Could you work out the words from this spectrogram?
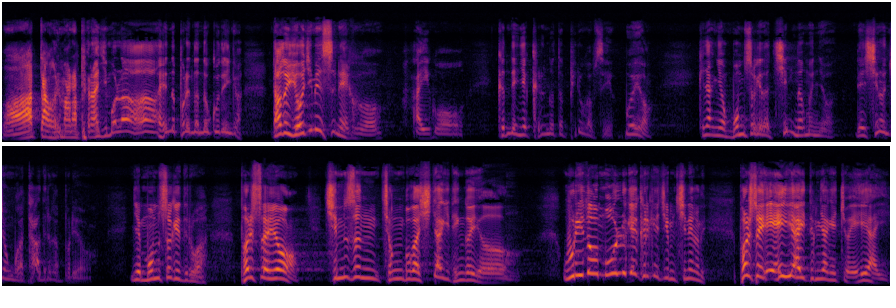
와따 얼마나 편한지 몰라. 핸드폰에다 넣고 댕기니까 나도 요즘에 쓰네 그거. 아이고. 근데 이제 그런 것도 필요가 없어요. 뭐요? 그냥요 몸속에다 칩 넣으면요 내 신원 정보가 다 들어가 버려. 이제 몸속에 들어와. 벌써요 짐승 정부가 시작이 된 거예요. 우리도 모르게 그렇게 지금 진행을. 벌써 AI 등장했죠. AI.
